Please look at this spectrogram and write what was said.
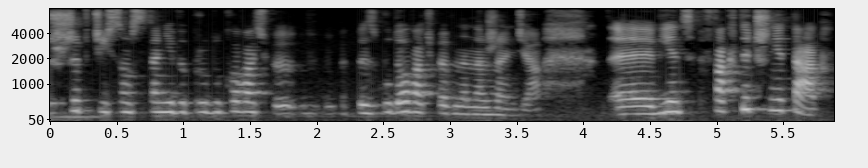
szybciej są w stanie wyprodukować, zbudować pewne narzędzia. E, więc faktycznie tak.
